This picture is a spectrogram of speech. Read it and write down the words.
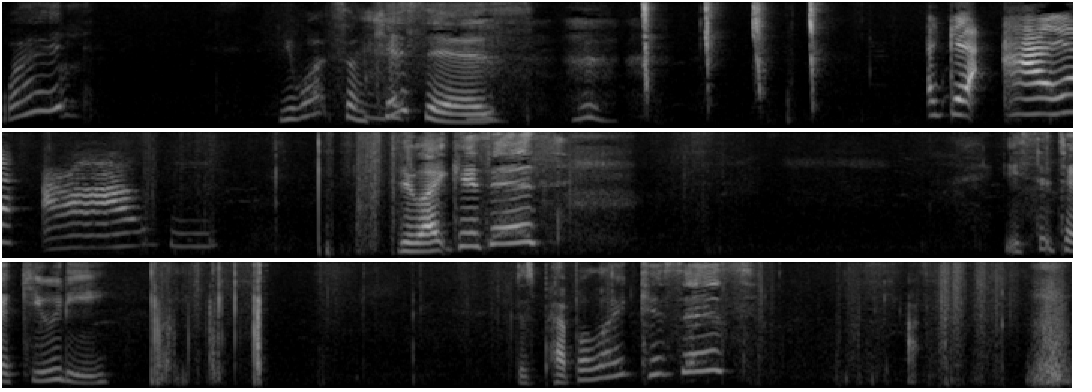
What? You want some kisses? I get hired. Do you like kisses? You're such a cutie. Does Peppa like kisses?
